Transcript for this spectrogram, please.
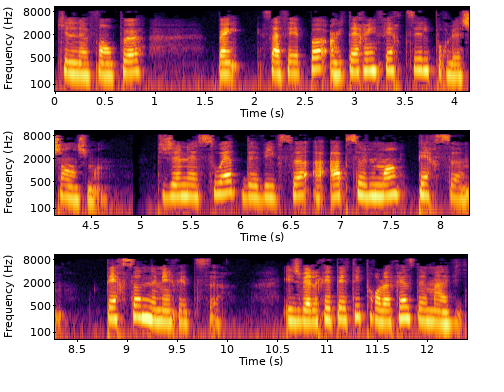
qu'ils ne font pas, ben, ça fait pas un terrain fertile pour le changement. Puis je ne souhaite de vivre ça à absolument personne. Personne ne mérite ça. Et je vais le répéter pour le reste de ma vie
